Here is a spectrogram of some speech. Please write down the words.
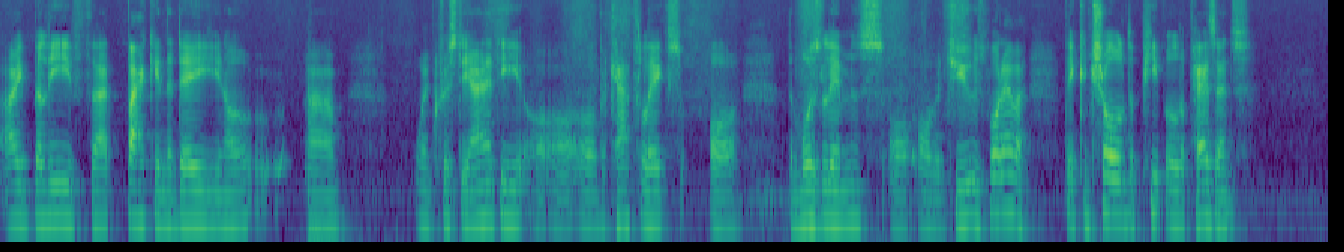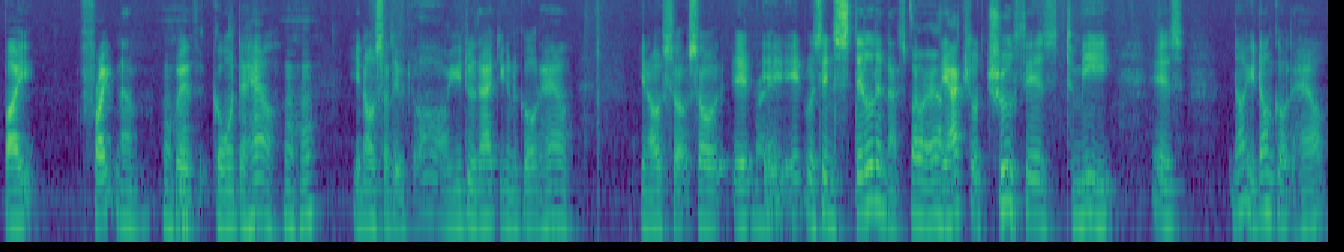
I believe that back in the day, you know, um, when Christianity or, or, or the Catholics or the Muslims or, or the Jews, whatever, they controlled the people, the peasants, by frightening them Mhm. with going to hell. hmm You know, so they would go, "Oh, you do that, you're going to go to hell." You know, so so it, Right. it it was instilled in us. But Oh, yeah. the actual truth is, to me, is no, you don't go to hell.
